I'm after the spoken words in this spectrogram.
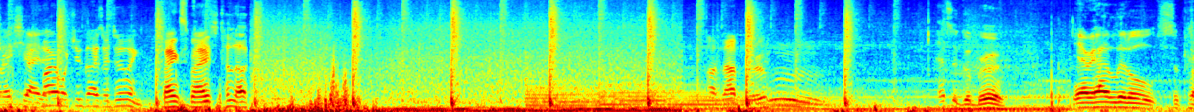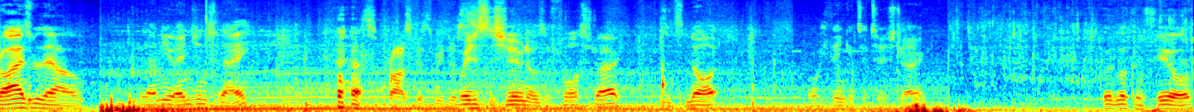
Appreciate Admire what you guys are doing. Thanks, mate. Good luck. That brew. Hmm. That's a good brew. Yeah, we had a little surprise with our with our new engine today. surprise because we just. we just assumed it was a four stroke, because it's not. Or we think it's a two stroke. Good looking fuel.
